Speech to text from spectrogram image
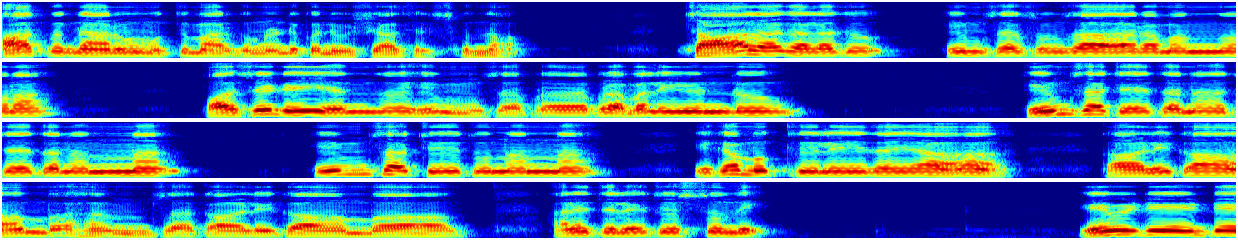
ఆత్మజ్ఞానము ముక్తి మార్గం నుండి కొన్ని విషయాలు తెలుసుకుందాం. చాలగలదు హింస సంసారమందున పసిడి ఎందు హింస ప్ర ప్రబలియుండు. హింస చేతన చేతనన్న హింస చేతునన్న ఇక ముక్తి లేదయా? కాళికాంబ హంస కాళికాంబ అని తెలియచేస్తుంది ఏమిటి అంటే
